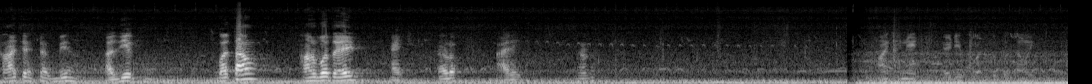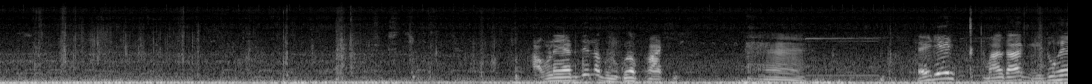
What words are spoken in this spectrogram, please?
સાચા ચાક બે હજી એક બતાવ. હારું બતા હેડ હાય. હાલો. અરે હાલો. આંખને રેડી પર તો બતાવ આપણે હેડ દે ને ભૂલકુડા ફાટી. હેડ હેડ. મારા કાકા કીધું હે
